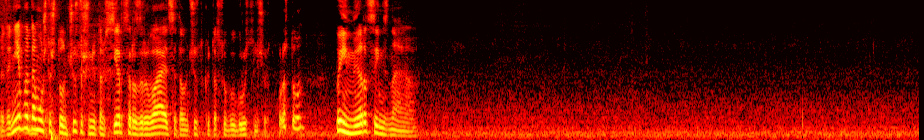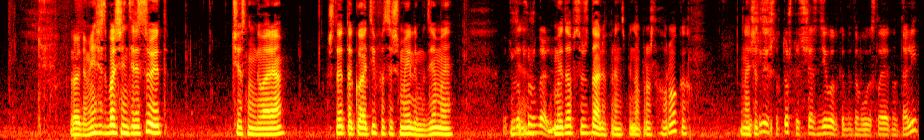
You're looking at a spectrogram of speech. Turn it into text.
Это не потому, что, что он чувствует, что у него там сердце разрывается, там он чувствует какую-то особую грусть или что-то. Просто он по инерции, не знаю. Люди, меня сейчас больше интересует, честно говоря, что это такое Атифа с Ишмаилем, где мы... Это где- обсуждали. Мы это обсуждали, в принципе, на прошлых уроках. Значит, Решили, что то, что сейчас делают, когда там благословляют на талит,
